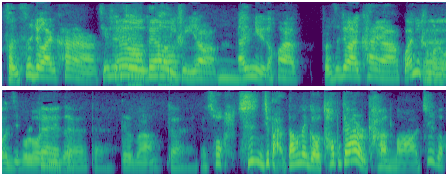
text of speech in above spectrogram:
粉丝就爱看啊。其实就道理是一样，男女的话，粉丝就爱看呀，管你什么逻辑不逻辑的，对对对吧？对，没错。其实你就把它当那个 Top Gear 看嘛，这个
